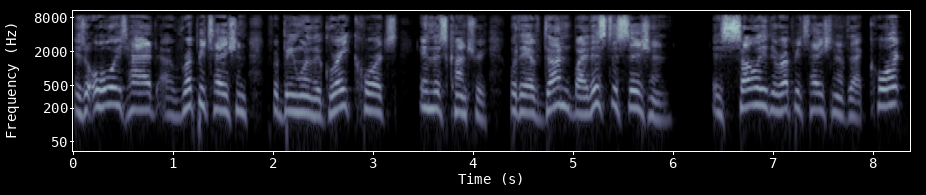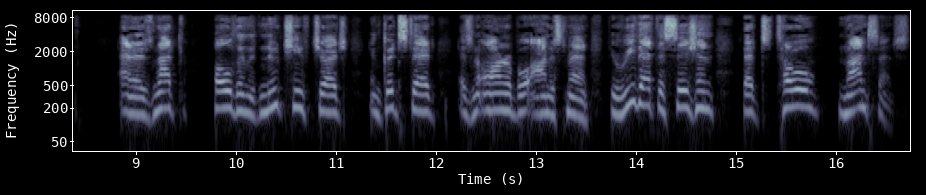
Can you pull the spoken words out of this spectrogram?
has always had a reputation for being one of the great courts in this country. What they have done by this decision is sully the reputation of that court and is not holding the new chief judge in good stead as an honorable, honest man. If you read that decision, that's total nonsense.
